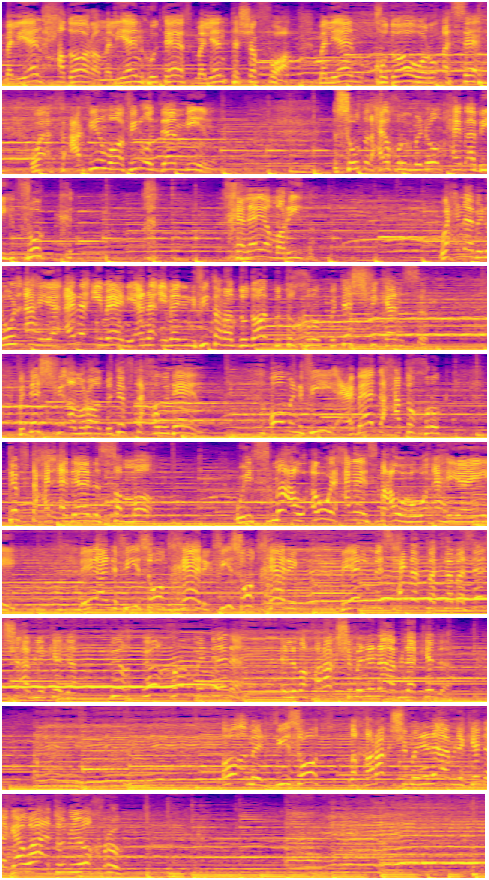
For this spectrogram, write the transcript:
مليان حضارة مليان هتاف مليان تشفع مليان قضاة ورؤساء. عارفين هم واقفين قدام مين؟ الصوت اللي هيخرج منهم هيبقى بيفك خلايا مريضة. وإحنا بنقول اهي أنا ايماني أنا ايماني ان في ترددات بتخرج بتشفي كانسر بتشفي امراض بتفتح ودان. اؤمن في عبادة هتخرج تفتح الأذان الصماء. ويسمعوا أول حاجة يسمعوها هو اهيا إيه؟ ليه لأن في صوت خارج في صوت خارج بيلمس حتت ما اتلمستش قبل كده. بي- بيخرج مننا اللي ما خرجش مننا قبل كده. اؤمن في صوت ما خرجش مننا قبل كده. جاء وقت انه يخرج.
